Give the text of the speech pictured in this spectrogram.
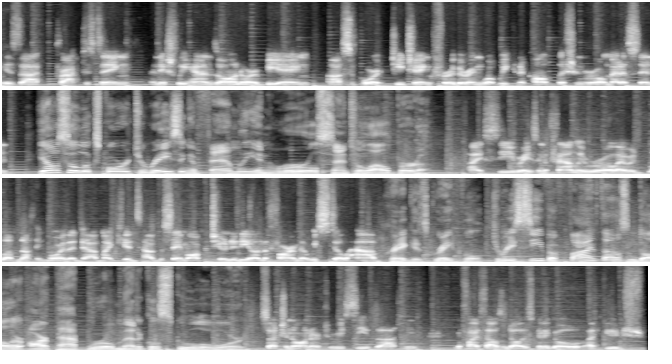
Is that practicing initially hands on or being uh, support teaching, furthering what we can accomplish in rural medicine? He also looks forward to raising a family in rural central Alberta. I see raising a family rural. I would love nothing more than to have my kids have the same opportunity on the farm that we still have. Craig is grateful to receive a $5,000 RPAP Rural Medical School Award. Such an honor to receive that. And the $5,000 is going to go a huge,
